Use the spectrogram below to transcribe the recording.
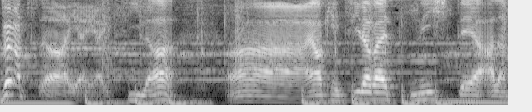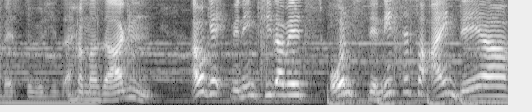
wird... Ah, ja, ja, Zieler. Ah, Ja, okay, Zieler war jetzt nicht der allerbeste, würde ich jetzt einfach mal sagen. Aber okay, wir nehmen Zieler mit. Und der nächste Verein, der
